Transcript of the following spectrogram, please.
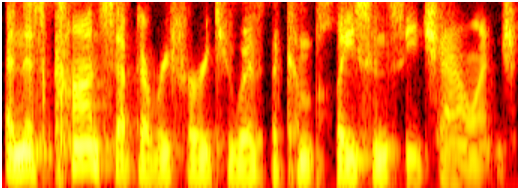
And this concept I referred to as the complacency challenge.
